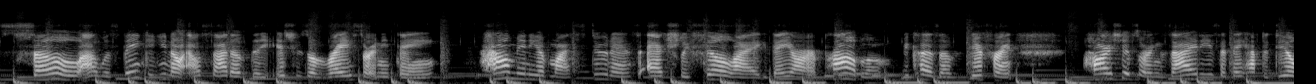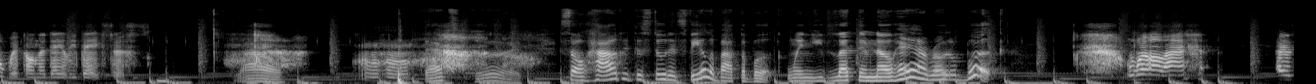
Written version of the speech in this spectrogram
So I was thinking, you know, outside of the issues of race or anything, how many of my students actually feel like they are a problem because of different hardships or anxieties that they have to deal with on a daily basis? Wow. Mm-hmm. That's good. So, how did the students feel about the book when you let them know, hey, I wrote a book? Well, I, as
